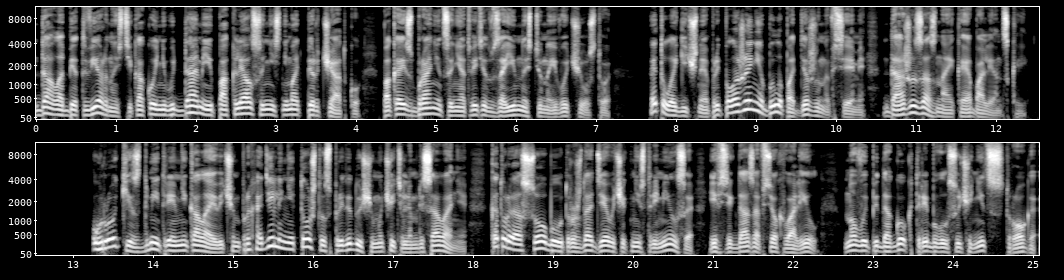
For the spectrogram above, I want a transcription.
дал обет верности какой-нибудь даме и поклялся не снимать перчатку, пока избранница не ответит взаимностью на его чувства. Это логичное предположение было поддержано всеми, даже зазнайкой Оболенской. Уроки с Дмитрием Николаевичем проходили не то, что с предыдущим учителем рисования, который особо утруждать девочек не стремился и всегда за все хвалил. Новый педагог требовал с учениц строго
